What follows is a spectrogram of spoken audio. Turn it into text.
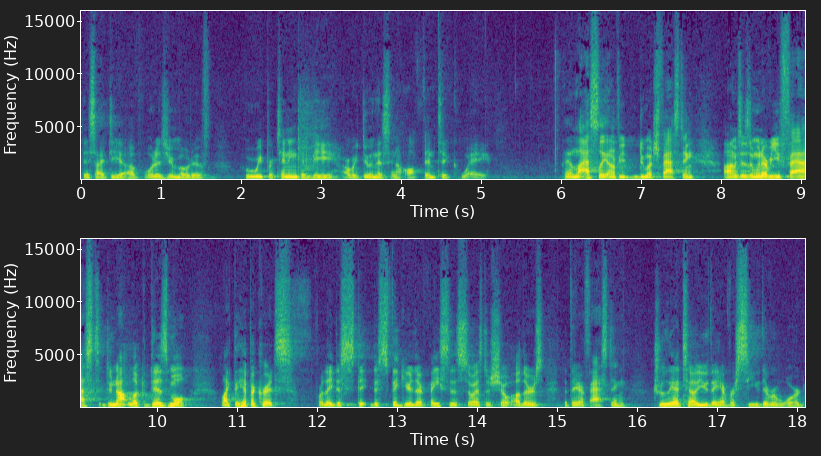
this idea of what is your motive? Who are we pretending to be? Are we doing this in an authentic way? And then lastly, I don't know if you do much fasting. Um, he says, and whenever you fast, do not look dismal like the hypocrites, for they disfigure their faces so as to show others that they are fasting. Truly, I tell you, they have received their reward.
